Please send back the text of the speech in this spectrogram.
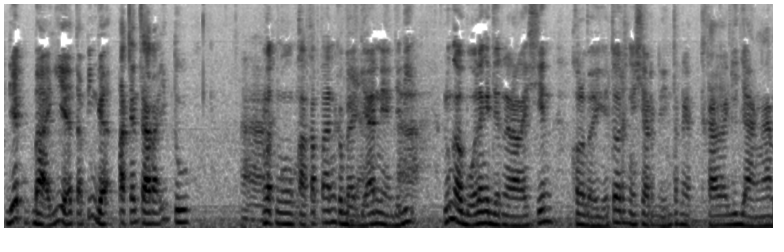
Dia bahagia tapi nggak pakai cara itu. Nah, nggak mengungkapkan kebahagiaannya. Jadi Ah. lu nggak boleh ngegeneralisin kalau bahagia itu harus nge-share di internet. Sekali lagi jangan.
